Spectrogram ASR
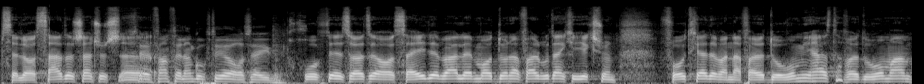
سلاح سرد داشتن چون صرفا فعلا گفته آقا سعید گفته اظهارات آقا سعید بله ما دو نفر بودن که یکشون فوت کرده و نفر دومی هست. نفر دوم هم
